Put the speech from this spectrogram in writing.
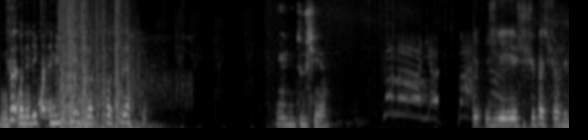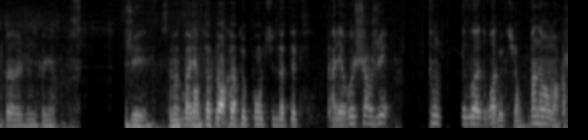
Vous Feu. prenez l'extrémité de votre cercle. Il est touché. Hein. J'y je suis pas sûr, j'ai pas, je n'ai pas bien. J'ai, ça m'a pas l'air. Portez à peu près deux points au-dessus de la tête. Allez, rechargez. Tournez-vous à droite. En avant marche.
